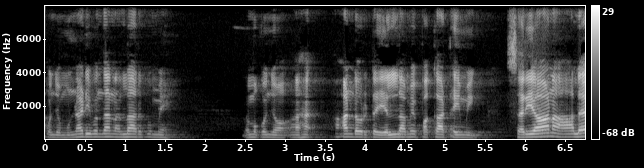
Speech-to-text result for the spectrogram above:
கொஞ்சம் முன்னாடி வந்தால் நல்லா இருக்குமே. நம்ம கொஞ்சம் ஆண்டவர்கிட்ட எல்லாமே பக்கா டைமிங் சரியான ஆளை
